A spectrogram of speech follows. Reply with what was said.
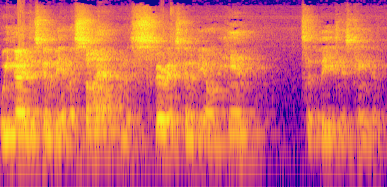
We know there's going to be a Messiah, and the Spirit's going to be on him to lead his kingdom.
